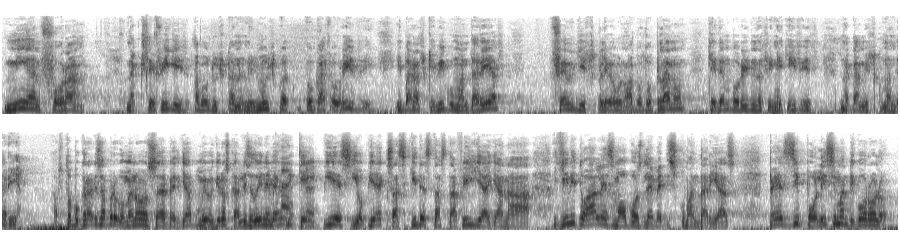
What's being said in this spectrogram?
μία φορά να ξεφύγεις από τους κανονισμούς που καθορίζει η Παρασκευή Κουμανταρίας, φεύγεις πλέον από το πλάνο και δεν μπορείς να συνεχίσεις να κάνεις κουμανταρία. Αυτό που κράτησα προηγουμένως, ε, παιδιά, που μου είπε ο κύριος Καλής εδώ, είναι μέχρι Ναι. και η πίεση η οποία εξασκείται στα σταφύλια για να γίνει το άλεσμα, όπως λέμε, της κουμανταρίας, παίζει πολύ σημαντικό ρόλο.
